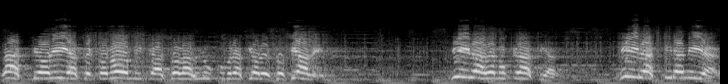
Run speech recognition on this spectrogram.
las teorías económicas o las lucubraciones sociales? Ni las democracias, ni las tiranías,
